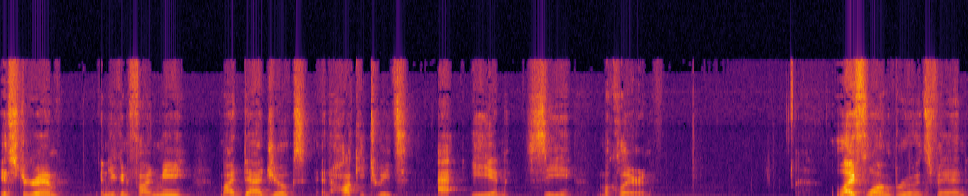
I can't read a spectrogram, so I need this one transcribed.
Instagram, and you can find me, my dad jokes, and hockey tweets at Ian C. McLaren. Lifelong Bruins fan,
